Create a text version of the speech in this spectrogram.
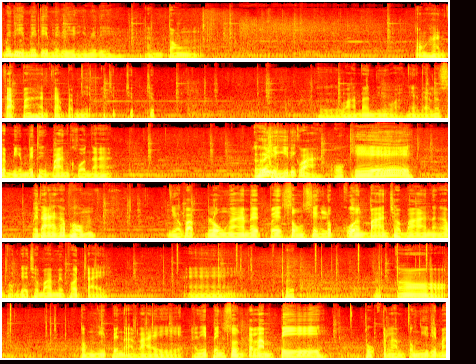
ไม่ดีไม่ดีไม่ดีอย่างนี้ไม่ดีงั้นต้อง ต้องหันกลับป่ะหันกลับแบบนี้จึ๊บจึ๊บจึ๊บเออวางด้านนี้ดีกว่าเนี่ยแล้วรัศมีไม่ถึงบ้านคนนะฮะเอออย่างนี้ดีกว่า โอเค ไม่ได้ครับผม เดี๋ยวแบบโรงงานไปไปส่งเสียงรบกวนบ้านชาวบ้านนะครับ ผมเดี๋ยวชาวบ้านไม่พอใจแอบปึ๊บแล้วก็ ตรงนี้เป็นอะไร อันนี้เป็นสวนกระหล่ำปี ปลูกกระหล่ำตรงนี้ดีไหม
